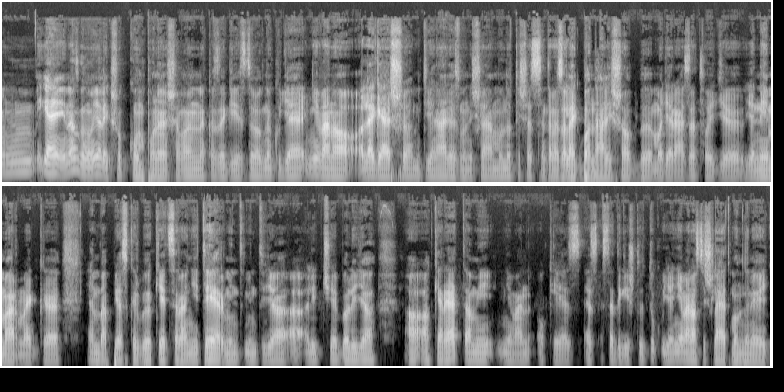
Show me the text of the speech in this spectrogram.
Mm, igen, én azt gondolom, hogy elég sok komponense van ennek az egész dolognak. Ugye nyilván a, a legelső, amit ugye Nagelsmann is elmondott, és ez szerintem ez a legbanálisabb uh, magyarázat, hogy uh, ugye Neymar meg uh, Mbappé az körülbelül kétszer annyit ér, mint, mint ugye a, a Lipcséből így a, a, a keret, ami nyilván oké, okay, ez, ez, ezt eddig is tudtuk. Ugye nyilván azt is lehet mondani, hogy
